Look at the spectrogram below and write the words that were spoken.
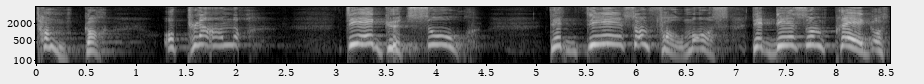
tanker og planer. Det er Guds ord. Det er det som former oss, det er det som preger oss.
